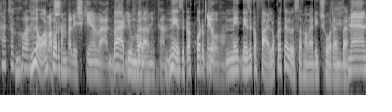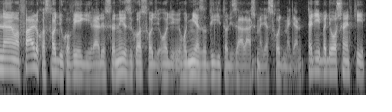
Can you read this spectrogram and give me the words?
hát akkor, No, akkor lassan bele is kéne vágni. Vágjunk bele. mondanikám? Nézzük akkor, Jól van. né- nézzük a fájlokat először, ha már itt sorrendben. Nem, nem, a fájlok azt hagyjuk a végére. Először nézzük azt, hogy, hogy, hogy mi ez a digitalizálás megy, ez hogy megyen. Tegyél be gyorsan egy kép,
